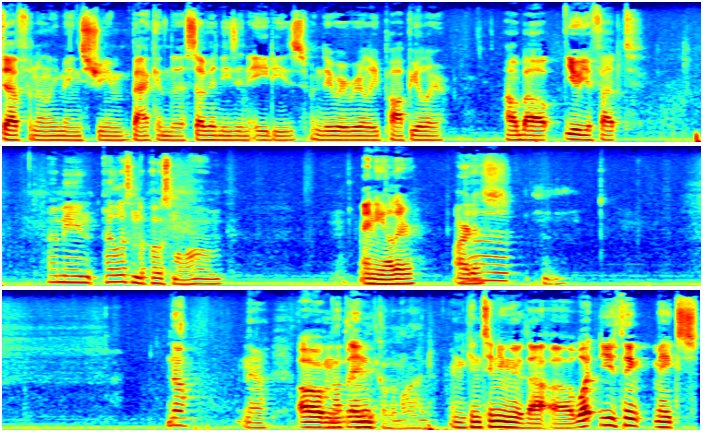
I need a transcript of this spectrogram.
definitely mainstream back in the 70s and 80s when they were really popular. How about you, Yafet? I mean, I listen to Post Malone. Any other artists? Uh, no. No. Um, Nothing and, come to mind. And continuing with that, uh, what do you think makes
